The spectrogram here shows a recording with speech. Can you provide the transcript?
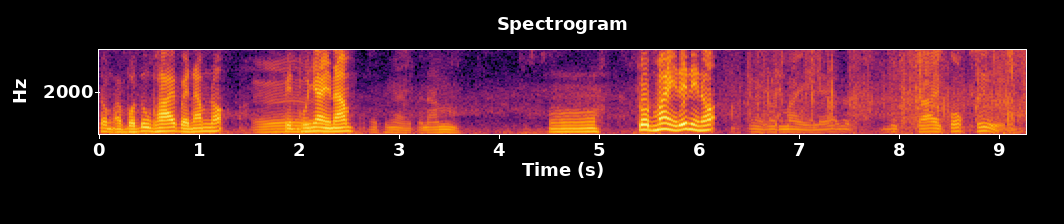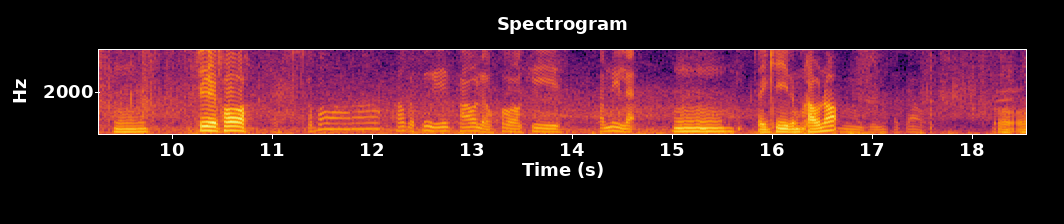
ต้องเอาประตูพายไปน้ำเนาะออเป็นผู้ใหญ่น้เออผู้ใหญ่ไปนำำอืมรถไหม้ได้นี่เนาะเออรถใหม่แล้วรถลูกชายกกซื้ออืมชื่อให้พ่อก็บอกว่าเขาก็ซื้อเองเขาแล้วเขาก็ขี่ซ้ำนี่แหละอืมใส่ขี่นำเขาเนาะอืมเป็นพระเจ้าโอ้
